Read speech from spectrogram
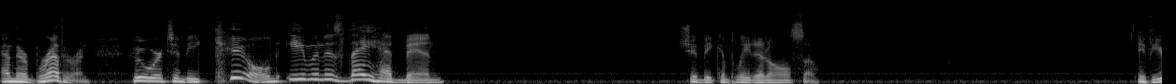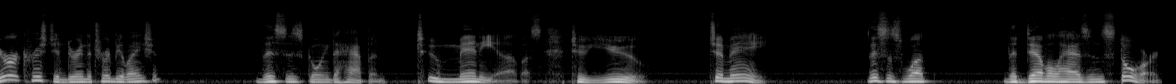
and their brethren, who were to be killed even as they had been, should be completed also. If you're a Christian during the tribulation, this is going to happen to many of us, to you, to me. This is what the devil has in store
